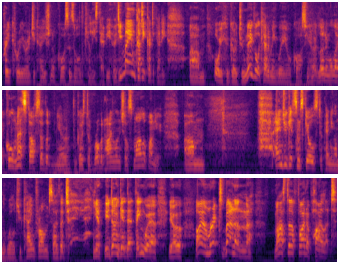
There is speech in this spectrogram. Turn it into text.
pre-career education, of course, is all killy, stabby, hurty, maim, cutty, cutty, cutty. Um, or you could go to Naval Academy, where you're, of course, you know, learning all that cool math stuff so that, you know, the ghost of Robert Heinlein shall smile upon you. Um, and you get some skills depending on the world you came from so that you know you don't get that thing where you know I am Rex Bannon master fighter pilot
